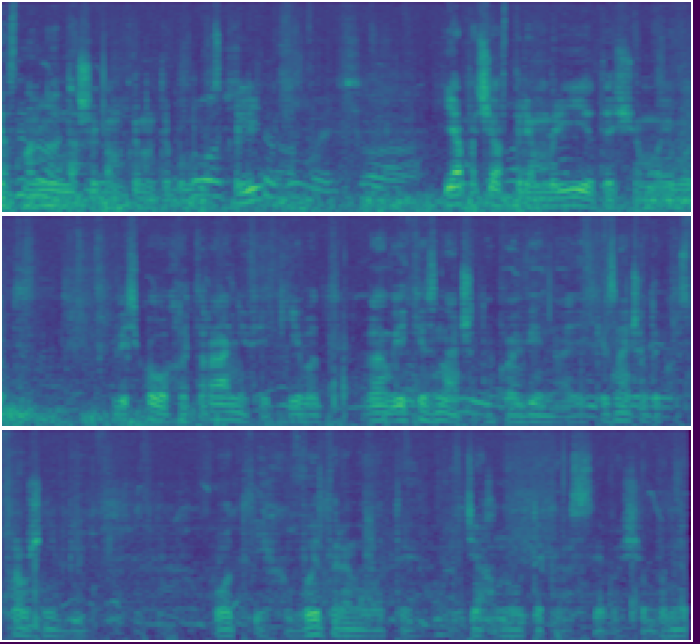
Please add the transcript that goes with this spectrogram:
і основні наші конкуренти були москалі, я почав прямо мріяти, що ми от військових ветеранів, які, от, які знають, що таке війна, які знають, що таке справжній бій. От їх витренувати, вдягнути красиво, щоб вони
